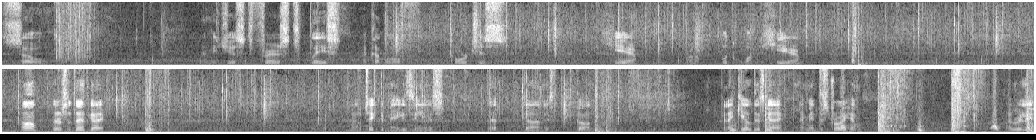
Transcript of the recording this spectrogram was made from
So, let me just first place a couple of torches here. I'm gonna put one here. Oh, there's a dead guy. I'm gonna take the magazines. That gun is gone. Can I kill this guy? I mean destroy him. I really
